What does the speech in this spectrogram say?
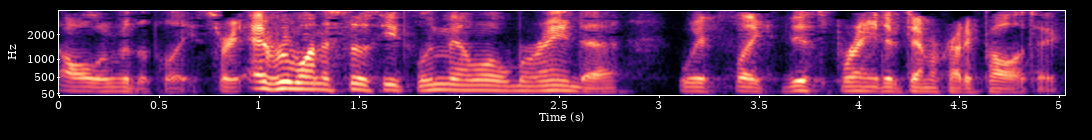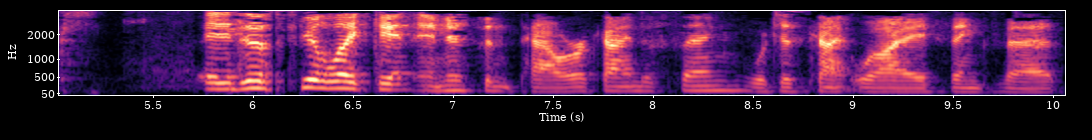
all over the place, right? Everyone associates Lin-Manuel Miranda with like this brand of democratic politics. It does feel like an innocent power kind of thing, which is kind of why I think that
